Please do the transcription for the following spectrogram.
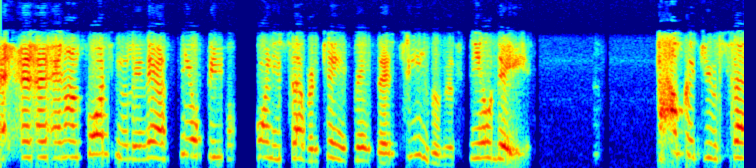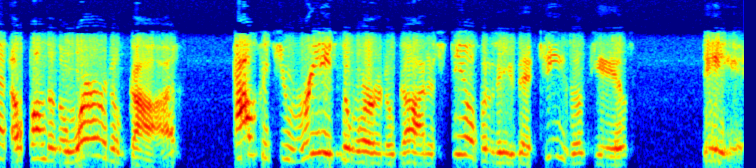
And, and, and unfortunately, there are still people 2017 think that Jesus is still dead. How could you set up under the Word of God? How could you read the Word of God and still believe that Jesus is dead?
